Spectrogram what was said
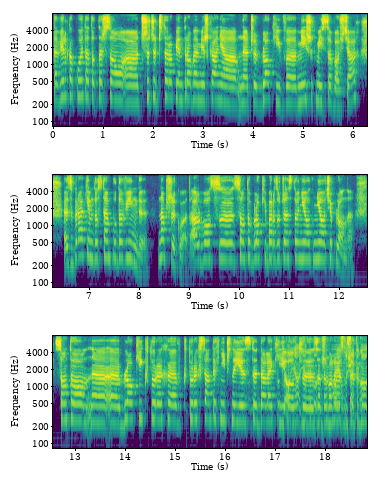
Ta wielka płyta to też są e, trzy czy czteropiętrowe mieszkania czy bloki w mniejszych miejscowościach z brakiem dostępu do windy, na przykład, albo z, są to bloki bardzo często nie, nieocieplone. Są to bloki, których, e, których stan techniczny jest daleki Tylko od ja, ja tego, była zadowalającego. ja tego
